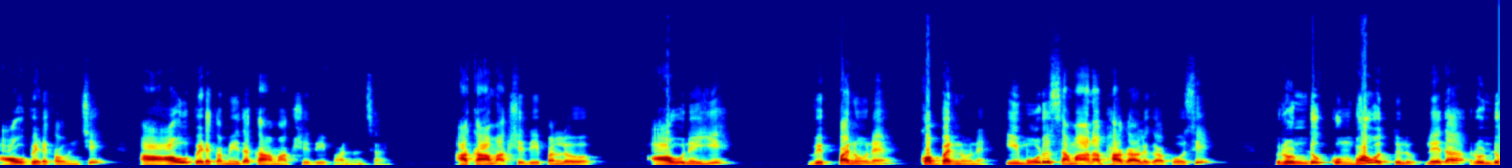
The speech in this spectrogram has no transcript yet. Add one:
ఆవు పిడక ఉంచి ఆ ఆవు పిడక మీద కామాక్షి దీపాన్ని ఉంచాలి. ఆ కామాక్షి దీపంలో ఆవు నెయ్యి విప్ప నూనె కొబ్బరి నూనె ఈ మూడు సమాన భాగాలుగా పోసి రెండు కుంభవొత్తులు లేదా రెండు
